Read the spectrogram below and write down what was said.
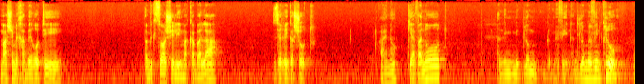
מה שמחבר אותי במקצוע שלי עם הקבלה זה רגשות. היינו? כי הבנות, אני לא, לא מבין, אני לא מבין כלום. Mm-hmm.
